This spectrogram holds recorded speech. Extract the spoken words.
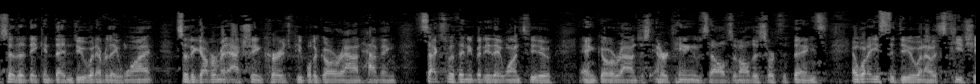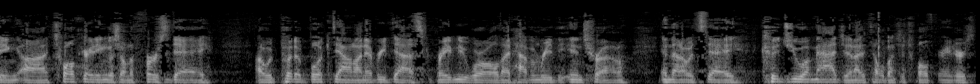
so that they can then do whatever they want. So the government actually encouraged people to go around having sex with anybody they want to, and go around just entertaining themselves and all those sorts of things. And what I used to do when I was teaching uh, 12th grade English on the first day I would put a book down on every desk, Brave New World. I'd have them read the intro, and then I would say, Could you imagine? I'd tell a bunch of 12th graders,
